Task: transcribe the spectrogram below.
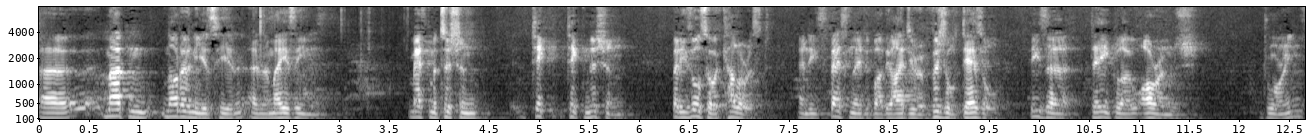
Uh, Martin, not only is he an, amazing mathematician, tech, technician, but he's also a colorist, and he's fascinated by the idea of visual dazzle. These are Day-Glo orange drawings.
